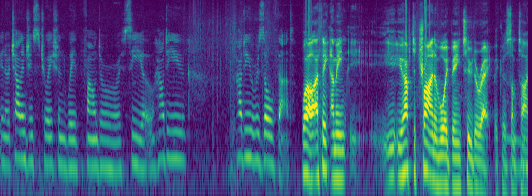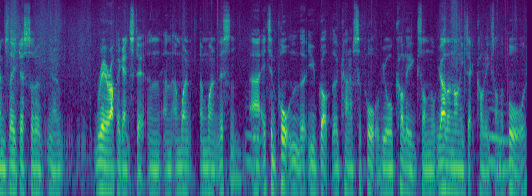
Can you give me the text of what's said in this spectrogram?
you know, a challenging situation with the founder or a CEO, how do you, how do you resolve that? Well, I think, I mean, you, you have to try and avoid being too direct because mm. sometimes they just sort of, you know, rear up against it and, and, and won't and won't listen. Mm. Uh, it's important that you've got the kind of support of your colleagues on the your other non-exec colleagues on the mm. board,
